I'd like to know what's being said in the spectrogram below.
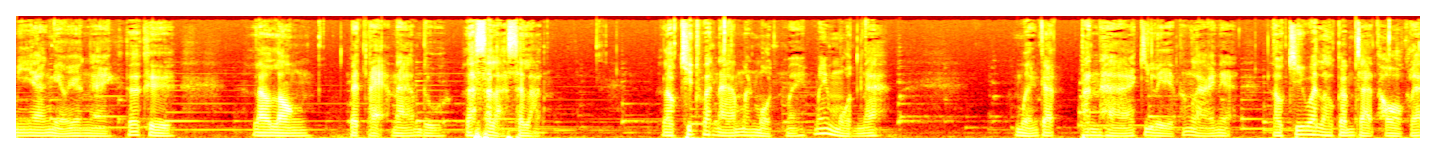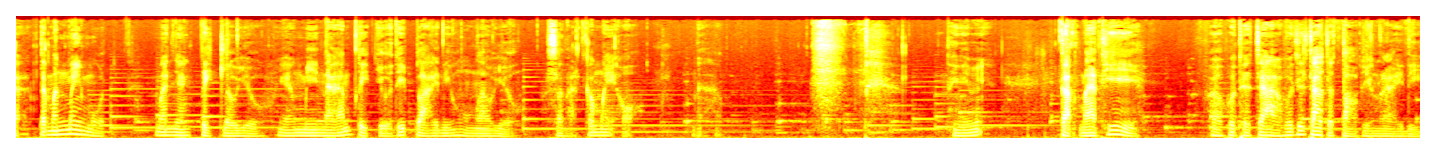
มียางเหนียวยังไง ก็คือเราลองไปแตะน้ำดูแล้วสลัดสลัด เราคิดว่าน้ำมันหมดไหมไม่หมดนะ เหมือนกับปัญหากิเลสทั้งหลายเนี่ย เราคิดว่าเรากำจัดออกแล้ว แต่มันไม่หมด มันยังติดเราอยู่ ยังมีน้ำติดอยู่ที่ปลายนิ้วของเราอยู่ สลัดก็ไม่ออกนะครับ ทีนี้กลับมาที่พระพุทธเจ้าพระพุทธเจ้าจะตอบอย่างไรดี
